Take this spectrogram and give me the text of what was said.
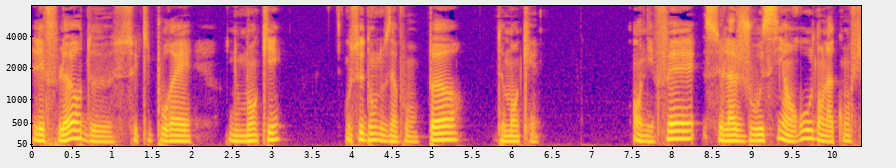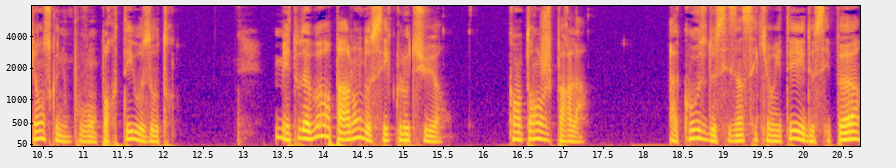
les fleurs de ce qui pourrait nous manquer ou ce dont nous avons peur de manquer. En effet, cela joue aussi un rôle dans la confiance que nous pouvons porter aux autres. Mais tout d'abord parlons de ces clôtures. Qu'entends-je par là? À cause de ces insécurités et de ces peurs,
